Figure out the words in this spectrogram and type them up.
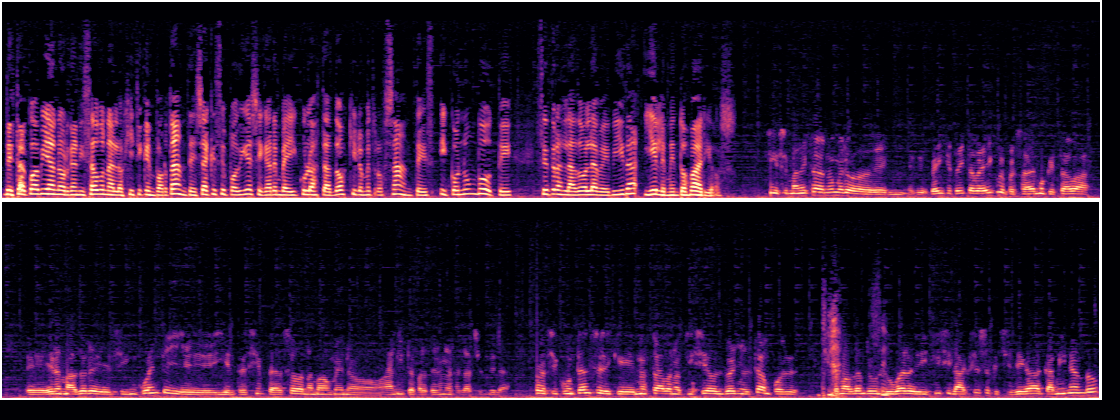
Destacó habían organizado una logística importante, ya que se podía llegar en vehículo hasta dos kilómetros antes y con un bote se trasladó la bebida y elementos varios. Sí, se manejaba el número de 20, 30 vehículos, pero sabemos que estaba eh, eran mayores de 50 eh, y, entre 100 personas más o menos, Anita, para tener una relación de la... Por la circunstancia de que no estaba noticiado el dueño del campo, estamos hablando de un lugar de difícil acceso que se llegaba caminando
